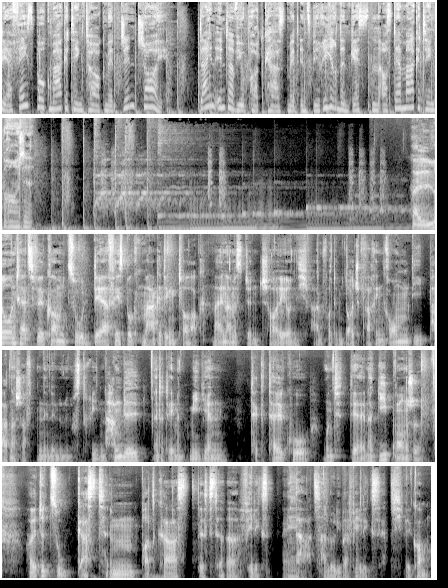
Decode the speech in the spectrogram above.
Der Facebook Marketing Talk mit Jin Choi. Dein Interview-Podcast mit inspirierenden Gästen aus der Marketingbranche. Hallo und herzlich willkommen zu der Facebook Marketing Talk. Mein Name ist Jin Choi und ich verantworte im deutschsprachigen Raum die Partnerschaften in den Industrien Handel, Entertainment, Medien, Tech Telco und der Energiebranche. Heute zu Gast im Podcast ist äh, Felix Meyerz. Hallo lieber Felix, herzlich willkommen.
